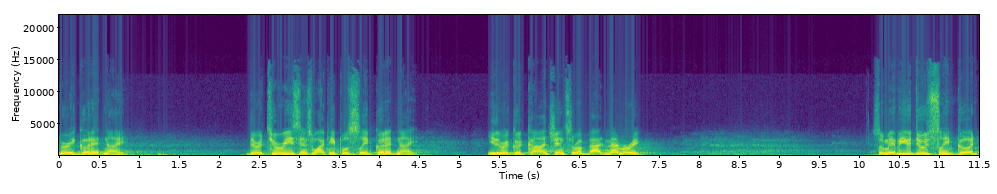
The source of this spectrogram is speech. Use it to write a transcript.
very good at night. There are two reasons why people sleep good at night either a good conscience or a bad memory. So maybe you do sleep good,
